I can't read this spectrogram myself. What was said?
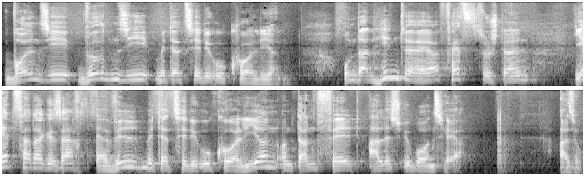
wollen Sie, würden Sie mit der CDU koalieren? Um dann hinterher festzustellen, jetzt hat er gesagt, er will mit der CDU koalieren und dann fällt alles über uns her. Also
